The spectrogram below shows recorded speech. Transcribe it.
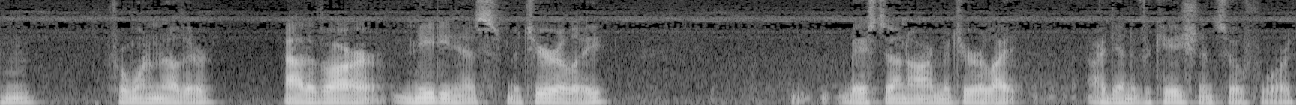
hmm, for one another out of our neediness materially, based on our material identification and so forth,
